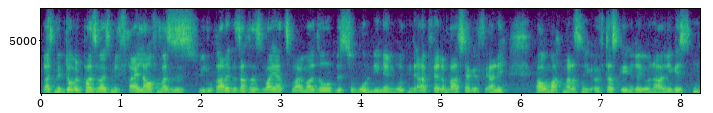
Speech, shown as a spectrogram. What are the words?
Was mit Doppelpass, was mit Freilaufen, was ist, wie du gerade gesagt hast, war ja zweimal so bis zur Grundlinie im Rücken der Abwehr, dann war es ja gefährlich. Warum macht man das nicht öfters gegen Regionalligisten?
